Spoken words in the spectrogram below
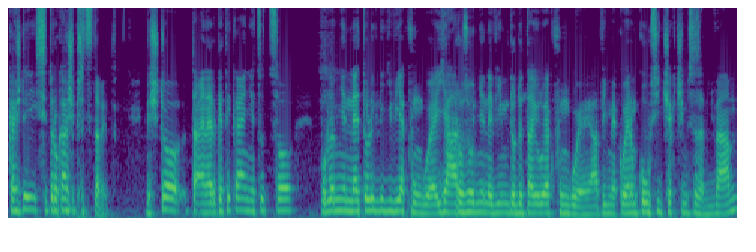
každý si to dokáže představit. Když to, ta energetika je něco, co podle mě netolik lidí ví, jak funguje. Já rozhodně nevím do detailu, jak funguje. Já vím jako jenom kousíček, čím se zabývám.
